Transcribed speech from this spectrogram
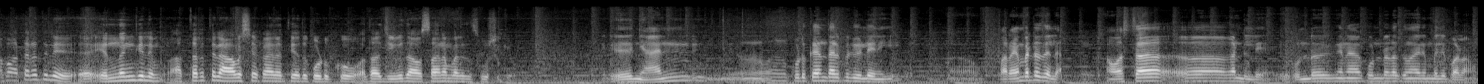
അപ്പോൾ അത്തരത്തിൽ എന്നെങ്കിലും അത്തരത്തിൽ ആവശ്യക്കാരെത്തി അത് കൊടുക്കുമോ അതോ ജീവിത അവസാനം വരെ സൂക്ഷിക്കുമോ ഇത് ഞാൻ കൊടുക്കാൻ താല്പര്യമില്ല എനിക്ക്. പറയാൻ പറ്റത്തില്ല. അവസ്ഥ കണ്ടില്ലേ? കൊണ്ട് ഇങ്ങനെ കൊണ്ടു നടക്കുന്നതിനും വലിയ പാടാണ്.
